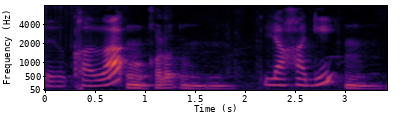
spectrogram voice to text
てるから、うん。からうんやはりうんうん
